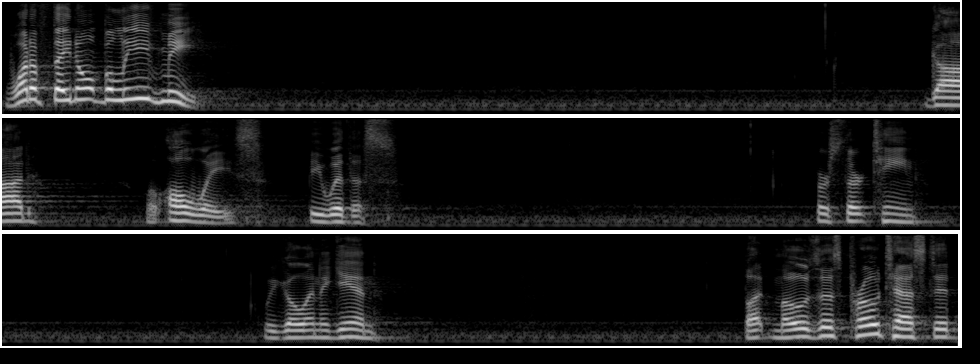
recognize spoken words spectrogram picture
What if they don't believe me? God will always be with us. Verse 13, we go in again. But Moses protested.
